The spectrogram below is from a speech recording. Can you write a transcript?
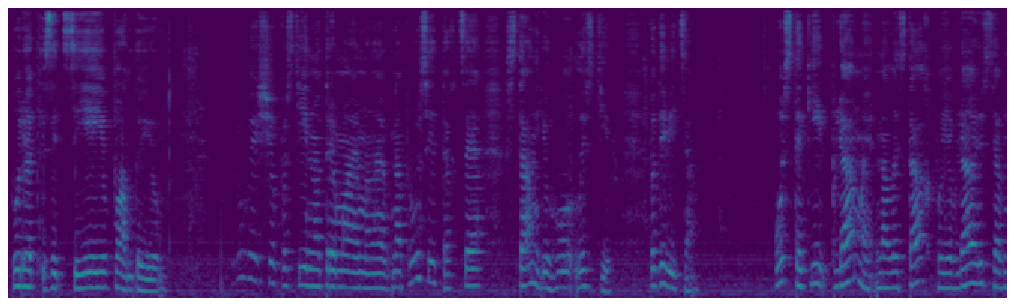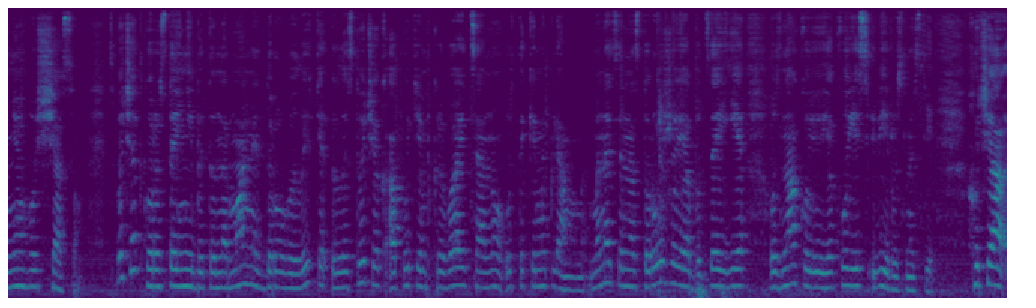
поряд з цією пандою. Друге, що постійно тримає мене в напрузі, так це стан його листів. Подивіться, ось такі плями на листах появляються в нього з часом. Спочатку росте нібито нормальний здоровий листочок, а потім вкривається ну, ось такими плямами. Мене це насторожує, бо це є ознакою якоїсь вірусності. Хоча,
